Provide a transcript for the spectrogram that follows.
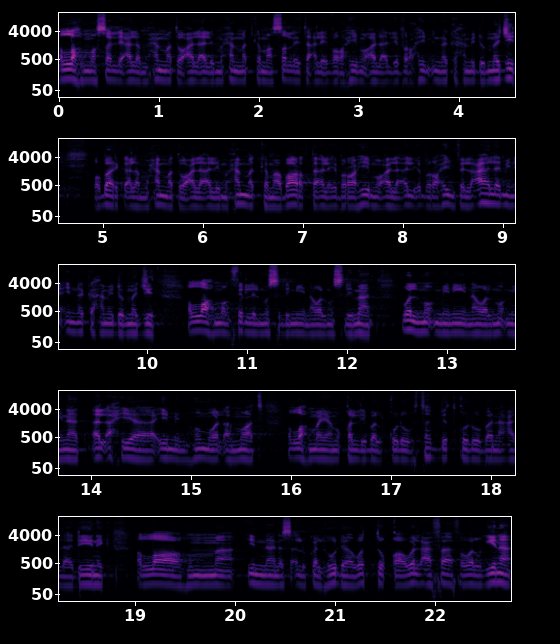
اللهم صل على محمد وعلى آل محمد كما صليت على إبراهيم وعلى آل إبراهيم إنك حميد مجيد. وبارك على محمد وعلى آل محمد كما باركت على إبراهيم وعلى آل إبراهيم في العالمين إنك حميد مجيد. اللهم اغفر للمسلمين والمسلمات والمؤمنين والمؤمنات الأحياء منهم والأموات. اللهم يا مقلب القلوب ثبت قلوبنا على دينك. اللهم إنا نسألك الهدى والتقى والعفاف والغنى.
